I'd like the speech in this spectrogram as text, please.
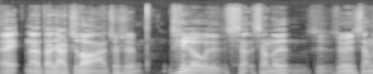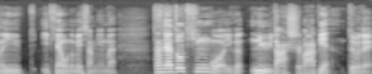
哎，那大家知道啊，就是 这个，我就想想的，就就是想了一一天，我都没想明白。大家都听过一个女大十八变，对不对？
